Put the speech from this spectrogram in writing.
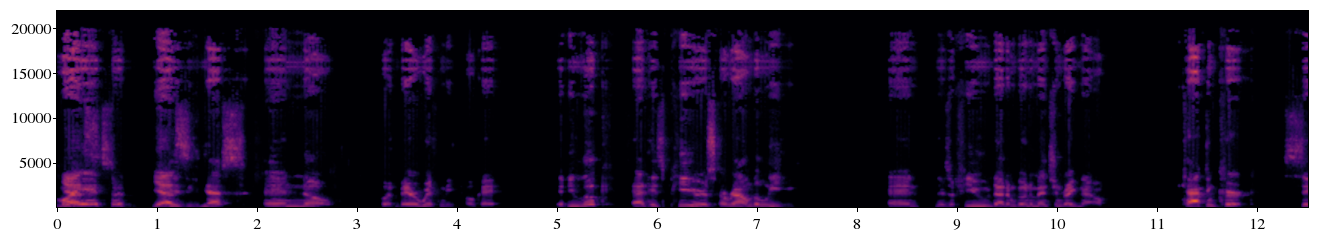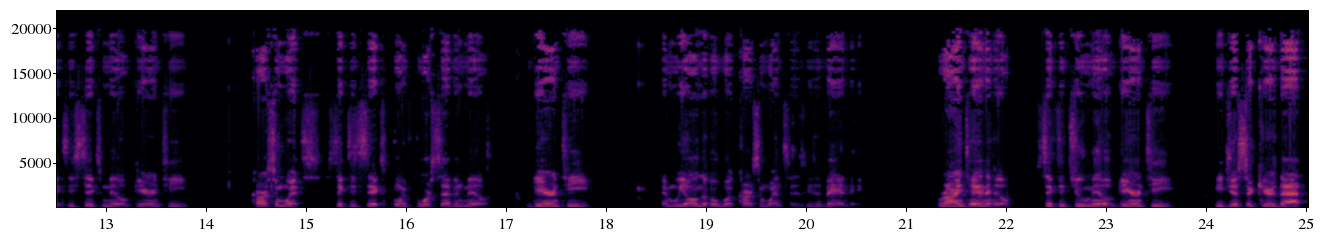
My Yes. answer Yes. is yes and no, but bear with me, okay? If you look at his peers around the league, and there's a few that I'm going to mention right now Captain Kirk, 66 mil guaranteed. Carson Wentz, 66.47 mil guaranteed. And we all know what Carson Wentz is. He's a band aid. Ryan Tannehill, 62 mil guaranteed. He just secured that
